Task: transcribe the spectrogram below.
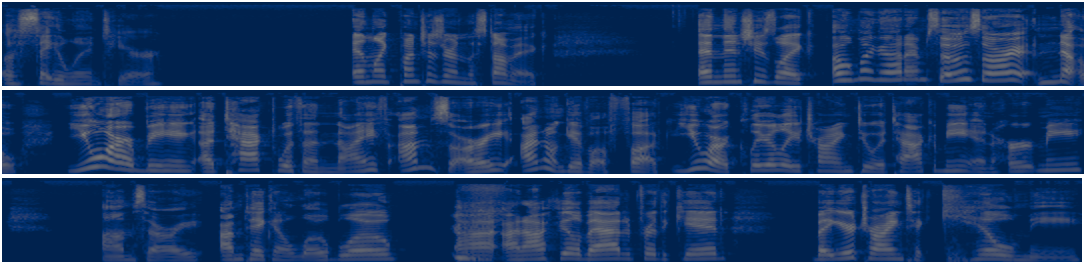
assailant here. And like punches her in the stomach. And then she's like, "Oh my god, I'm so sorry." No, you are being attacked with a knife. I'm sorry. I don't give a fuck. You are clearly trying to attack me and hurt me. I'm sorry. I'm taking a low blow. Uh, and I feel bad for the kid, but you're trying to kill me.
